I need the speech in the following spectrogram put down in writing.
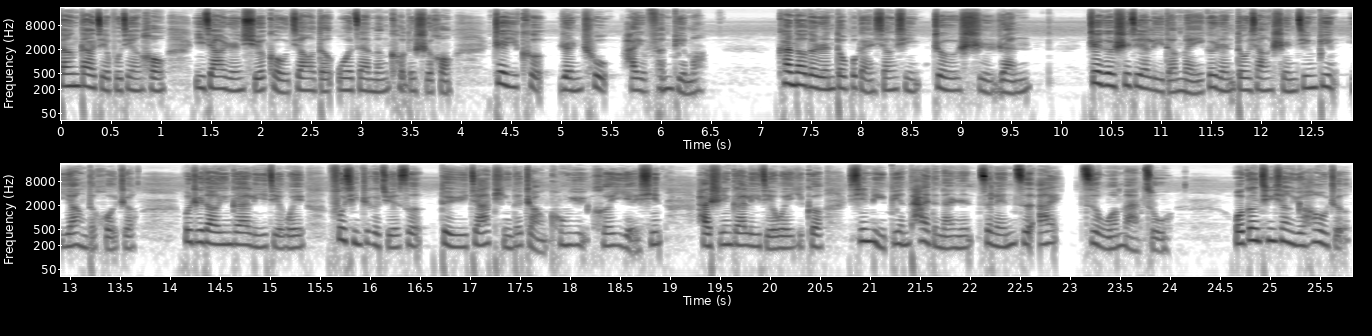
当大姐不见后，一家人学狗叫的窝在门口的时候，这一刻人畜还有分别吗？看到的人都不敢相信这是人。这个世界里的每一个人都像神经病一样的活着，不知道应该理解为父亲这个角色对于家庭的掌控欲和野心，还是应该理解为一个心理变态的男人自怜自哀、自我满足。我更倾向于后者。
